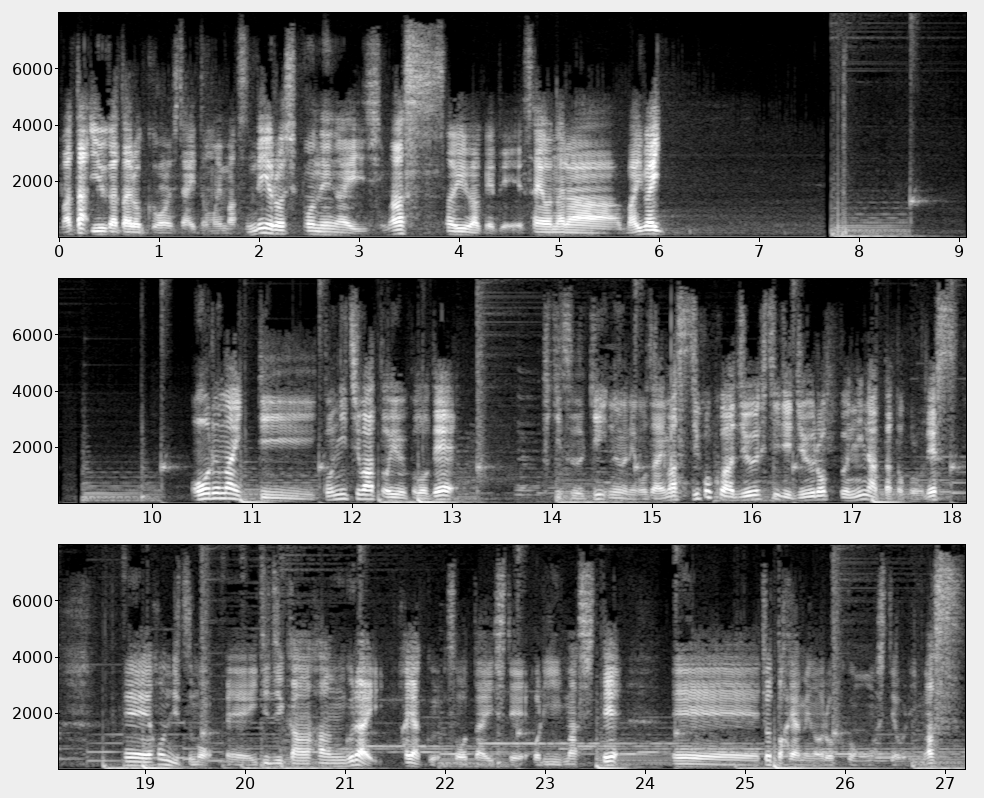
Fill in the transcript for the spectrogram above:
ー、また夕方録音したいと思いますんで、よろしくお願いします。というわけで、さようなら、バイバイ。オールマイティー、こんにちはということで、引き続きヌーでございます。時刻は17時16分になったところです。えー、本日も、えー、1時間半ぐらい早く早退しておりまして、えー、ちょっと早めの録音をしております。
